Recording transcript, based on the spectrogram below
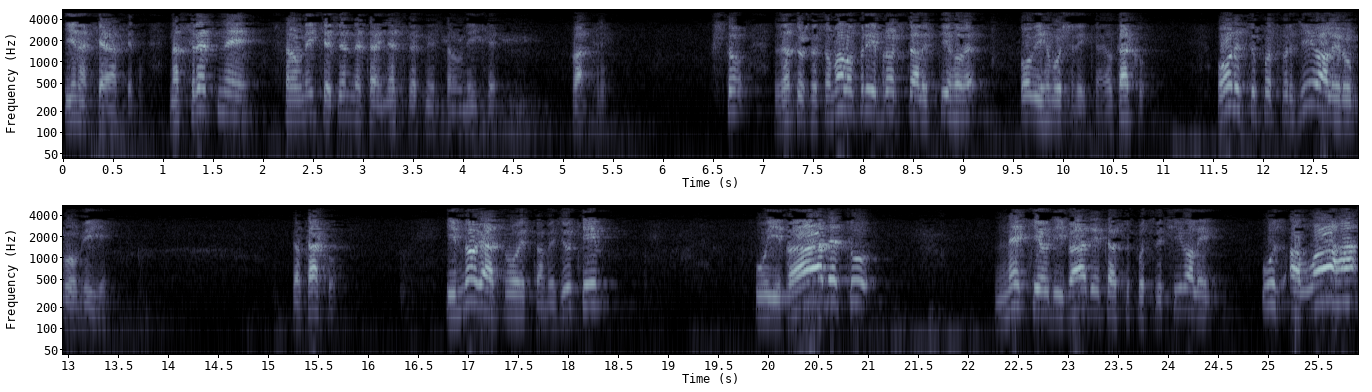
i na kafir. Na sretne stanovnike dženneta i nesretne stanovnike vatre. Što? Zato što smo malo prije pročitali stihove ovih mušrika, je li tako? Oni su potvrđivali rubovije. Jel tako? I mnoga svojstva. Međutim, u ibadetu neke od ibadeta su posvećivali uz Allaha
